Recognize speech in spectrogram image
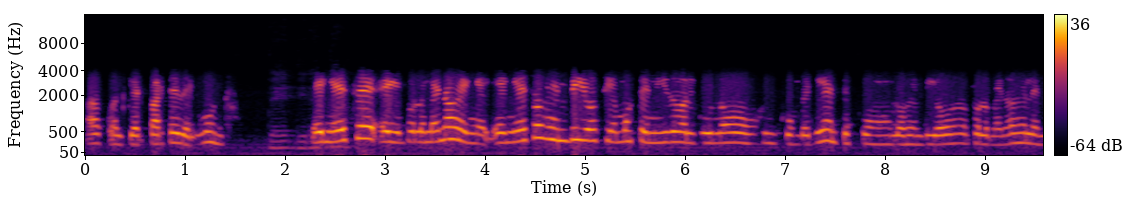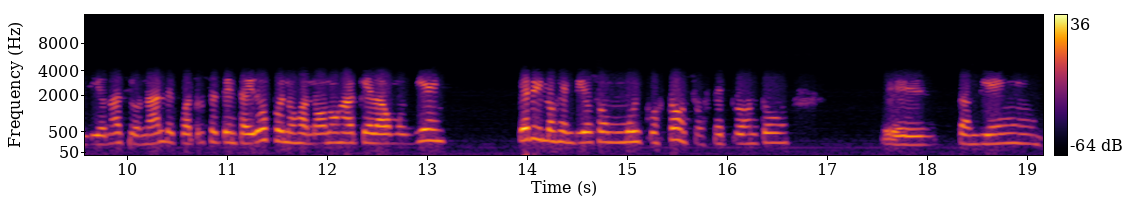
a cualquier parte del mundo. En ese, por lo menos en, en esos envíos sí hemos tenido algunos inconvenientes con los envíos, por lo menos el envío nacional de 472, pues no nos ha quedado muy bien, pero y los envíos son muy costosos. De pronto eh, también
